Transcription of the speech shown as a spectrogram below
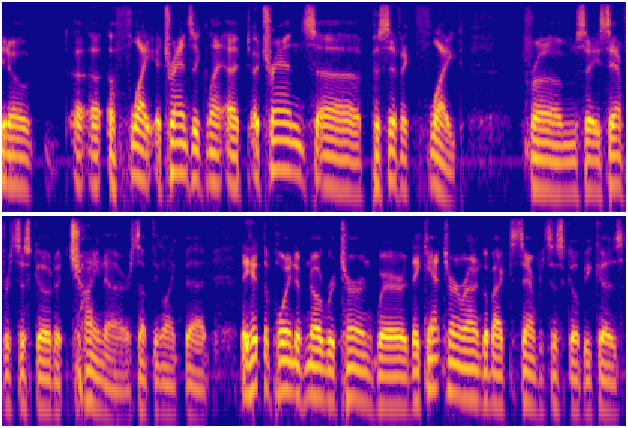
You know, a, a flight, a a, a trans uh, flight from say San Francisco to China or something like that. They hit the point of no return where they can't turn around and go back to San Francisco because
